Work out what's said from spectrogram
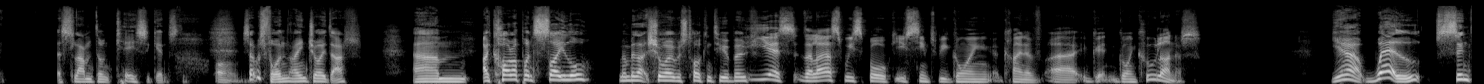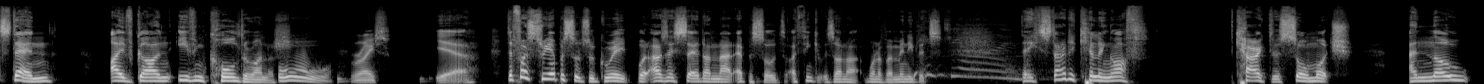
a slam dunk case against them. Oh, So that was fun. I enjoyed that. Um, I caught up on Silo. Remember that show I was talking to you about? yes. The last we spoke, you seemed to be going kind of uh, going cool on it. Yeah. Well, since then, I've gone even colder on it. Oh, right. Yeah. The first three episodes were great, but as I said on that episode, I think it was on a, one of our mini bits, they started killing off characters so much. And now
